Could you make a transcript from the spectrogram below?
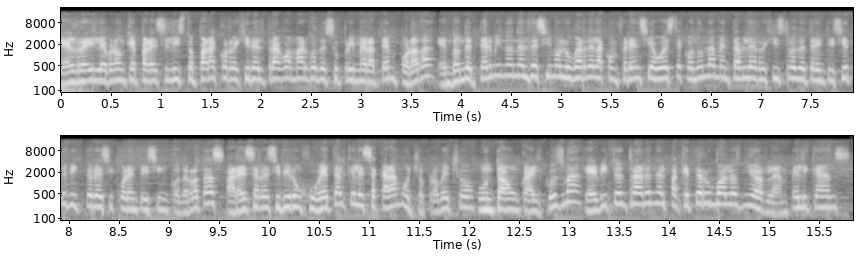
El Rey Lebron que parece listo para corregir el trago amargo de su primera temporada, en donde terminó en el décimo lugar de la conferencia oeste con un lamentable registro de 37 victorias y 45 derrotas, parece recibir un juguete al que le sacará mucho provecho, junto a un Kyle Kuzma que evitó entrar en el paquete rumbo a los New Orleans Pelicans.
